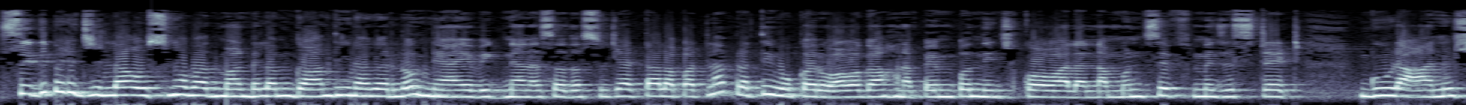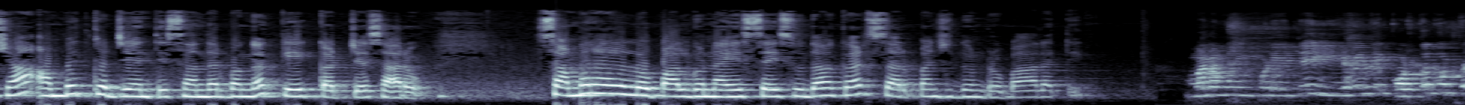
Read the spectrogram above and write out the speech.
సిద్దిపేట జిల్లా ఉస్నాబాద్ మండలం గాంధీనగర్లో న్యాయ విజ్ఞాన సదస్సు చట్టాల పట్ల ప్రతి ఒక్కరూ అవగాహన పెంపొందించుకోవాలన్న మున్సిఫ్ మెజిస్ట్రేట్ గూడ అనుష అంబేద్కర్ జయంతి సందర్భంగా కేక్ కట్ చేశారు. సంబరాలలో పాల్గొన్న ఎస్ఐ సుధాకర్ సర్పంచ్ దుండ్రు భారతి. మనం ఇప్పుడైతే ఏవైతే కొత్త కొత్త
